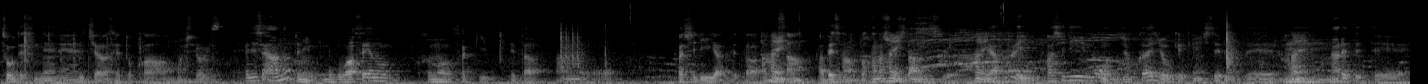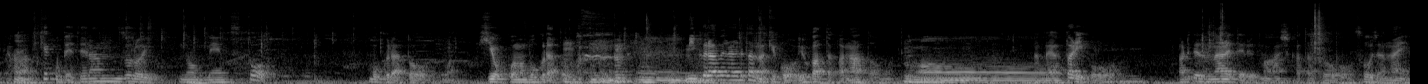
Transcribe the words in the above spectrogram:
そうですね。ね。打ち合わせとか。面白いですね。実際あの後に僕和製のそのさっき言ってたあのファシリやってた安倍さん,、はい。安倍さんと話をしたんですよ、はい。やっぱりファシリもう10回以上経験してるので、はい。慣れててやっぱはい。結構ベテラン揃いのメンツと僕らと、まあ、ひよっこの僕らと、見比べられたのは結構良かったかなとは思って。る、うんなんかやっぱりこうある程度慣れてる回し方とそうじゃない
